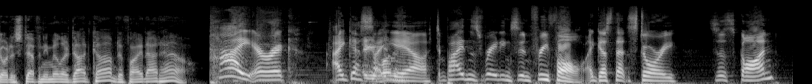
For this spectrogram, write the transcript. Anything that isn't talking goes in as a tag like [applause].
Go to StephanieMiller.com to find out how. Hi, Eric. I guess, Hey, I, Martin. yeah, Biden's ratings in free fall. I guess that story is just gone. [laughs]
